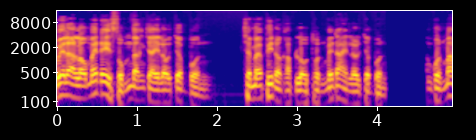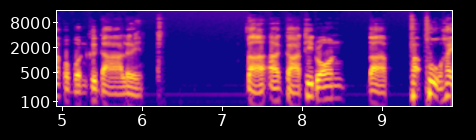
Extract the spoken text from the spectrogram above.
เวลาเราไม่ได้สมดังใจเราจะบ่นใช่ไหมพี่น้องครับ เราทนไม่ได้เราจะบ่นบางคนมากกว่าบ่นคือด่าเลยด่าอากาศที่ร้อนด่าพระผู้ให้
